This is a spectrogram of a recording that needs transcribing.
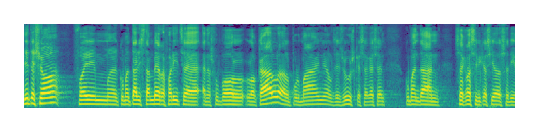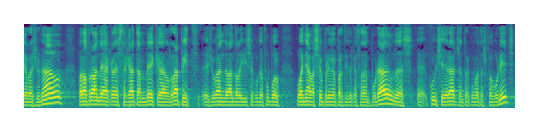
Dit això, fèiem eh, comentaris també referits a, en el futbol local, el Portmany, el Jesús, que segueixen comandant la classificació de la Lliga Regional. Per altra banda, hi ha que destacar també que el Ràpid, eh, jugant davant de l'Eivissa Club de Futbol, guanyava el seu primer partit d'aquesta temporada, un dels eh, considerats, entre cometes, favorits.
